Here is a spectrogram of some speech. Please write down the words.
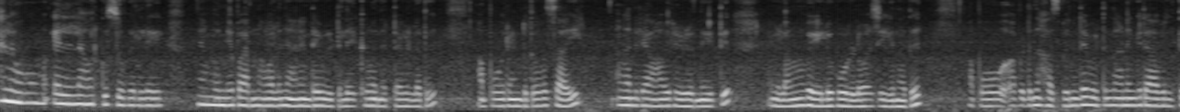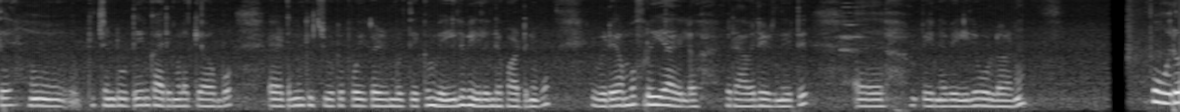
ഹലോ എല്ലാവർക്കും സുഖമല്ലേ ഞാൻ മുന്നേ പറഞ്ഞ പോലെ ഞാൻ എന്റെ വീട്ടിലേക്ക് വന്നിട്ടാണ് ഉള്ളത്. അപ്പോൾ രണ്ട് ദിവസമായി അങ്ങനെ രാവിലെ എഴുന്നേറ്റ് ഇളം വെയിൽ കൊള്ളുക ചെയ്യുന്നത്. അപ്പോൾ അവിടുന്ന് ഹസ്ബൻഡിന്റെ വീട്ടിൽ നിന്നാണെങ്കിൽ രാവിലത്തെ കിച്ചൺ ഡ്യൂട്ടിയും കാര്യങ്ങളൊക്കെ ആകുമ്പോൾ ഏട്ടനും കിച്ചുമൊക്കെ പോയി കഴിയുമ്പോഴത്തേക്കും വെയിൽ വെയിലിന്റെ പാട്ടിന് പോകും ഇവിടെ ആകുമ്പോൾ ഫ്രീ ആയല്ലോ. രാവിലെ എഴുന്നേറ്റ് പിന്നെ വെയിൽ കൊള്ളുകയാണ് അപ്പോൾ ഓരോ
